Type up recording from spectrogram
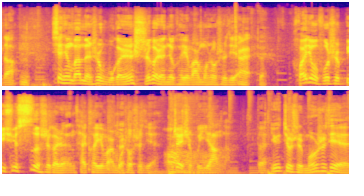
的。嗯，现行版本是五个人、十个人就可以玩魔兽世界，哎，对，怀旧服是必须四十个人才可以玩魔兽世界，这是不一样的。对，因为就是魔兽世界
